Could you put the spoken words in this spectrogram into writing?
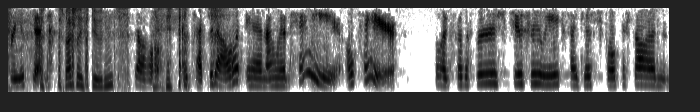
free is good. Especially students. so I checked it out and I went, hey, okay. So like for the first two, three weeks, I just focused on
